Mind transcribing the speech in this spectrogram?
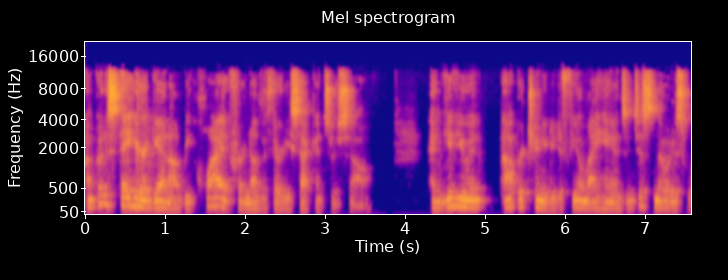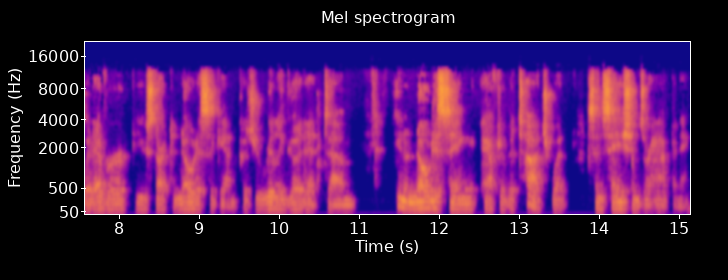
I'm going to stay here again. I'll be quiet for another 30 seconds or so and give you an opportunity to feel my hands and just notice whatever you start to notice again because you're really good at um, you know noticing after the touch what sensations are happening.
